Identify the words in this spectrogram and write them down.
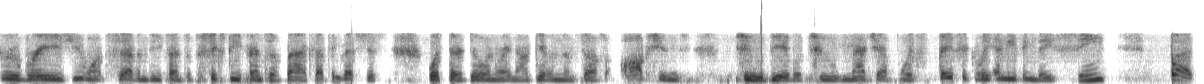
Drew Brees, you want seven defensive six defensive backs. I think that's just what they're doing right now, giving themselves options to be able to match up with basically anything they see. But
